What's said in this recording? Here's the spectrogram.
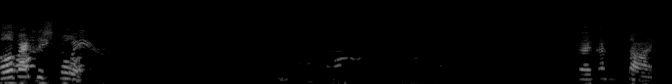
Go back to store. Okay, he say?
